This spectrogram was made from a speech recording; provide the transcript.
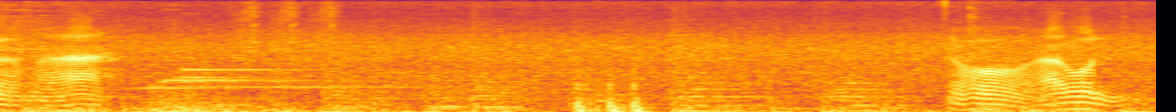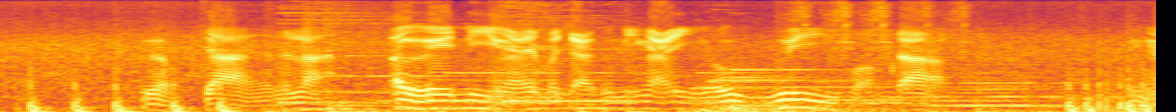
อ มาโอ้โหอารุณเกือบจ่ายแล้วล่ะ เอ้ย นี่ไง มาจากตรงนี้ไงเอ้ยความดาบยังไง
